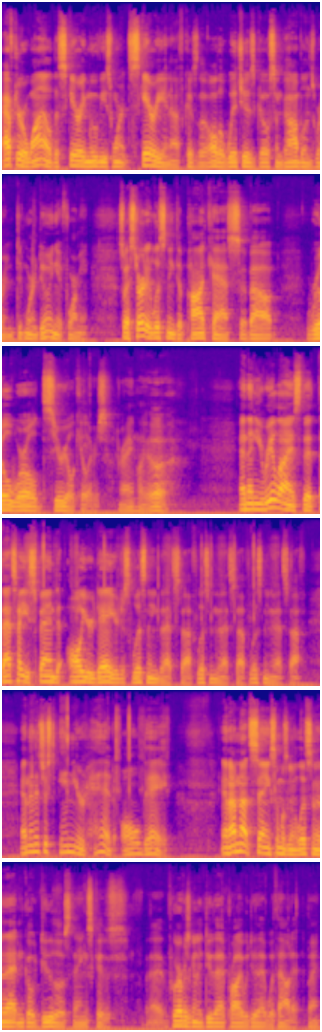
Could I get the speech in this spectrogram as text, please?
After a while, the scary movies weren't scary enough because all the witches, ghosts, and goblins weren't weren't doing it for me. So I started listening to podcasts about real world serial killers, right? Like, ugh. And then you realize that that's how you spend all your day. You're just listening to that stuff, listening to that stuff, listening to that stuff. And then it's just in your head all day. And I'm not saying someone's going to listen to that and go do those things because uh, whoever's going to do that probably would do that without it. But,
